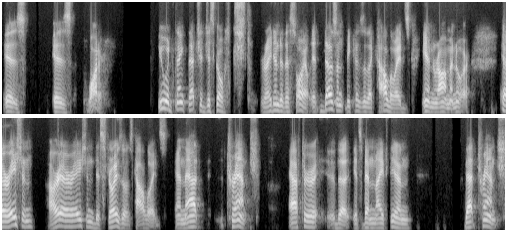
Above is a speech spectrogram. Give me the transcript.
is, is water. You would think that should just go right into the soil. It doesn't because of the colloids in raw manure. Aeration, our aeration destroys those colloids and that trench, after the, it's been knifed in, that trench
